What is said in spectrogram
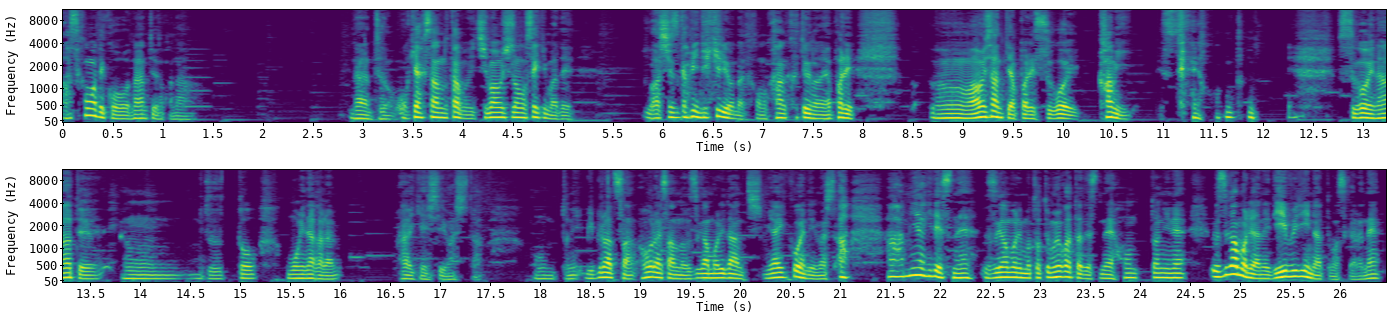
あそこまでこう、なんていうのかな。なんていうの、お客さんの多分一番後ろの席まで、わしづかみできるようなこの感覚というのは、やっぱり、うん、アミさんってやっぱりすごい神ですね。本当に。すごいなって、うん、ずっと思いながら拝見していました。本当に。ビブラートさん、蓬莱さんのうずが森団地、宮城公園で見ました。あ、あ、宮城ですね。うずが森もとても良かったですね。本当にね。うずが森はね、DVD になってますからね。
